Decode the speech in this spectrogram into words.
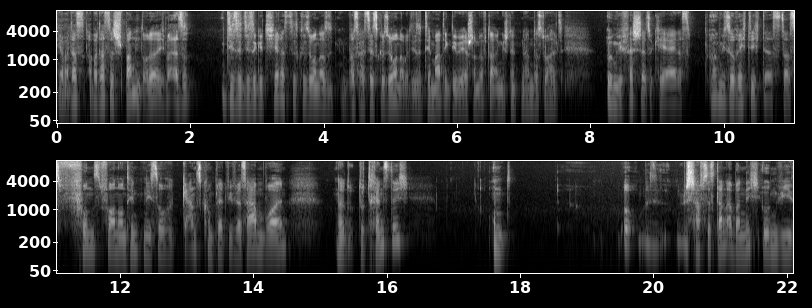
Ja, aber das, aber das ist spannend, oder? Ich meine, also diese, diese Gutierrez-Diskussion, also was heißt Diskussion, aber diese Thematik, die wir ja schon öfter angeschnitten haben, dass du halt irgendwie feststellst, okay, ey, das irgendwie so richtig, dass das funzt vorne und hinten nicht so ganz komplett, wie wir es haben wollen. Na, du, du trennst dich und oh, schaffst es dann aber nicht irgendwie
